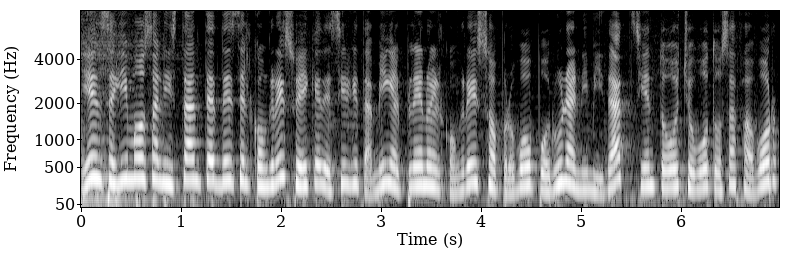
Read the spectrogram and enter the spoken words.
Bien, seguimos al instante desde el Congreso y hay que decir que también el Pleno del Congreso aprobó por unanimidad, 108 votos a favor,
